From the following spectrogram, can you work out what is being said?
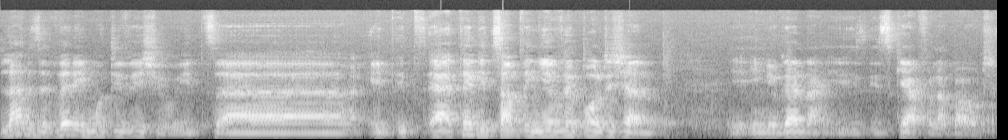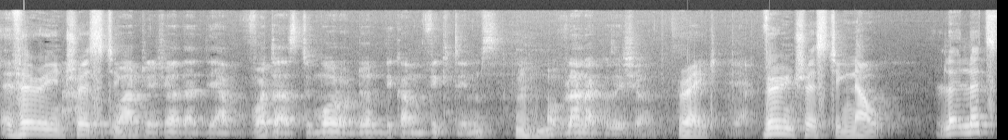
land is a very emotive issue. It's, uh, it, it's, I think it's something every politician in Uganda is, is careful about. Very interesting. We want to ensure that their voters tomorrow don't become victims of land acquisition. Right. Yeah. Very interesting. Now, let's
